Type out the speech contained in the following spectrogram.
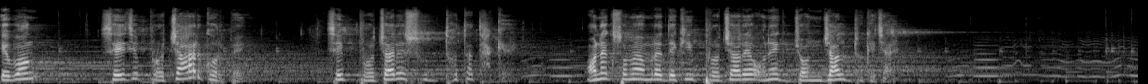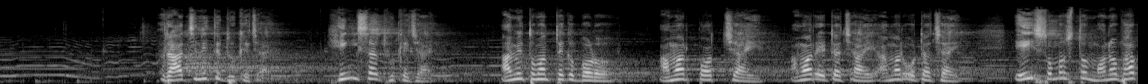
এবং সে যে প্রচার করবে, সেই প্রচারে শুদ্ধতা থাকে। অনেক সময় আমরা দেখি প্রচারে অনেক জঞ্জাল ঢুকে যায়। রাজনীতি ঢুকে যায়, হিংসা ঢুকে যায়। আমি তোমার থেকে বড়, আমার পথ চাই, আমার এটা চাই, আমার ওটা চাই। এই সমস্ত মনোভাব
